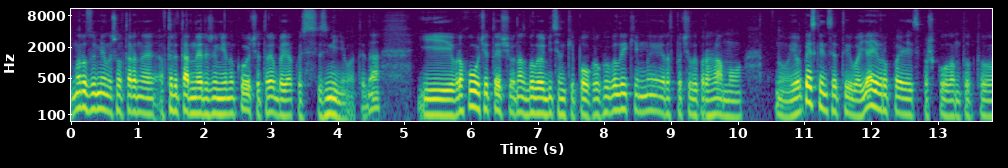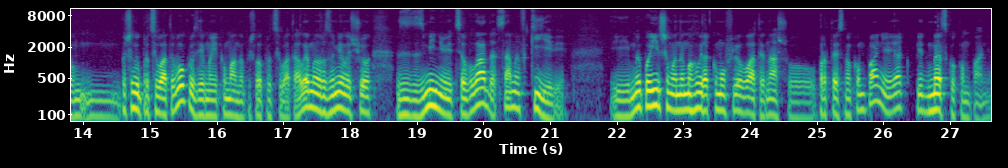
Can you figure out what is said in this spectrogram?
Ми розуміли, що авторитарний- авторитарний режим Януковича треба якось змінювати. Да? І враховуючи те, що у нас були обіцянки по округу великі, ми розпочали програму ну, Європейська ініціатива, я європеєць по школам. Тобто почали працювати в окрузі, і моя команда почала працювати, але ми розуміли, що змінюється влада саме в Києві. І ми по-іншому не могли закамуфлювати нашу протестну кампанію як під мерську кампанію.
